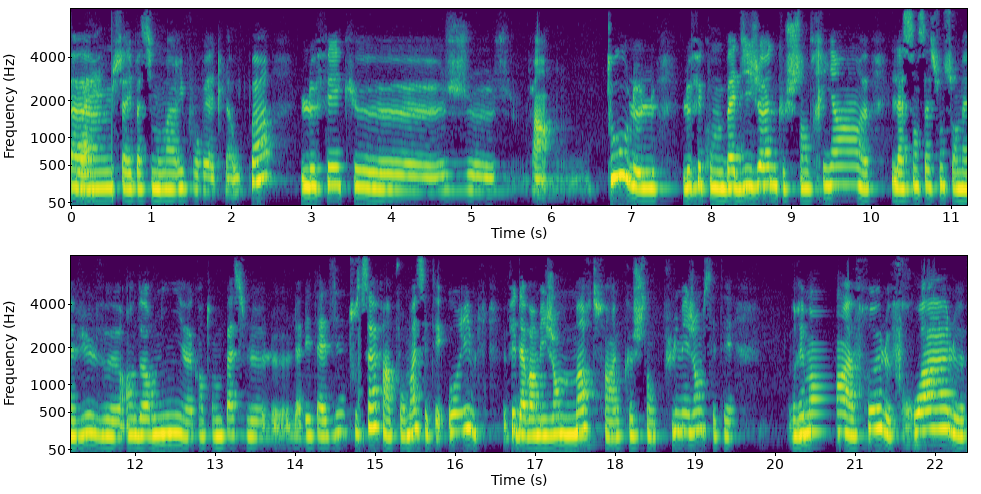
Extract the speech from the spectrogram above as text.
Euh, Je savais pas si mon mari pouvait être là ou pas. Le fait que je, je enfin, tout le, fait qu'on me badigeonne, que je sente rien, euh, la sensation sur ma vulve euh, endormie euh, quand on me passe la bétadine, tout ça, pour moi c'était horrible. Le fait d'avoir mes jambes mortes, que je sens plus mes jambes, c'était vraiment affreux. Le froid, le,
